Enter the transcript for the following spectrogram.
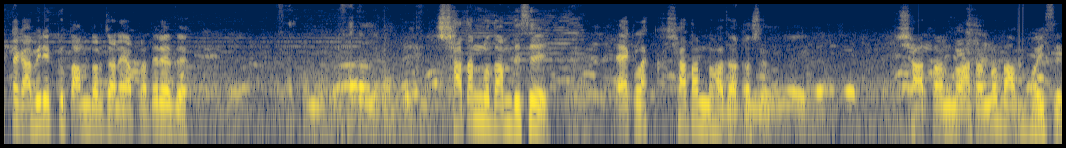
একটা গাভীর একটু দাম দর জানাই আপনাদের। এই যে সাতান্ন দাম দিছে? এক লাখ সাতান্ন হাজার দশের সাতান্ন আটান্ন দাম হয়েছে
